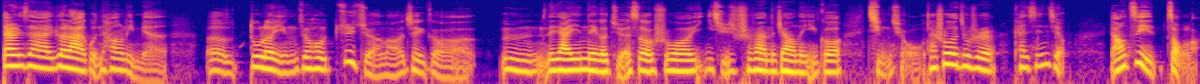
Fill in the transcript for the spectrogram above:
但是在《热辣滚烫》里面，呃，杜乐莹最后拒绝了这个，嗯，雷佳音那个角色说一起去吃饭的这样的一个请求。他说的就是看心情，然后自己走了。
